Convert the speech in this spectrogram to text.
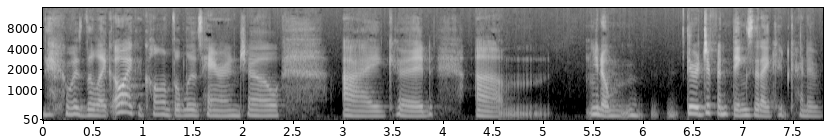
there was the like, oh, I could call it the Liz Heron show. I could, um, you know, there are different things that I could kind of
